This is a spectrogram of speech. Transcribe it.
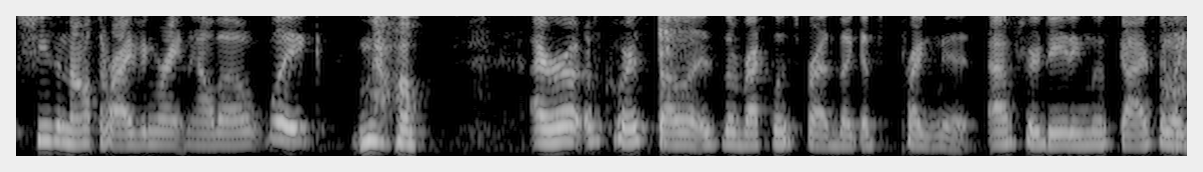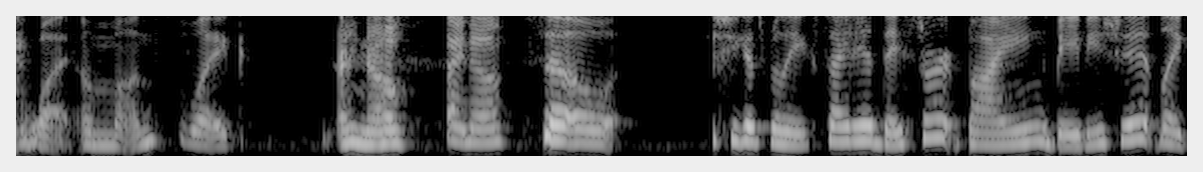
She's not thriving right now, though. Like, No. I wrote, of course, Bella is the reckless friend that gets pregnant after dating this guy for like what, a month? Like, I know. I know. so she gets really excited. They start buying baby shit like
